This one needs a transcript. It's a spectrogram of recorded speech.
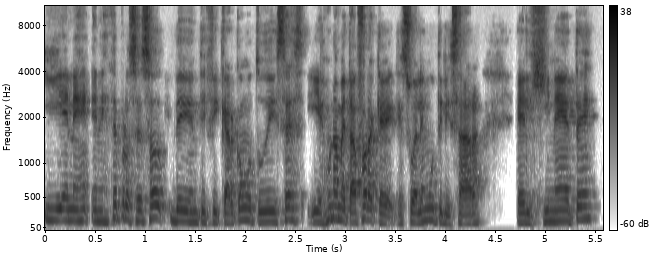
Y en, en este proceso de identificar, como tú dices, y es una metáfora que, que, suelen utilizar el jinete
